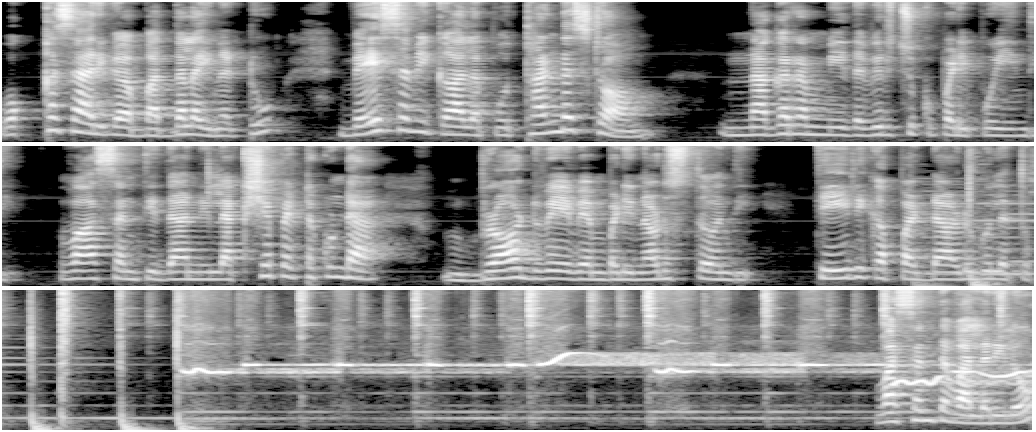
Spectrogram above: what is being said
ఒక్కసారిగా బద్దలైనట్టు వేసవికాలపు థండస్టామ్ నగరం మీద విరుచుకుపడిపోయింది. వాసంతి దాన్ని లక్ష్య పెట్టకుండా బ్రాడ్వే వెంబడి నడుస్తోంది. తేలిక పడ్డ అడుగులతో. వసంత వల్లరిలో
